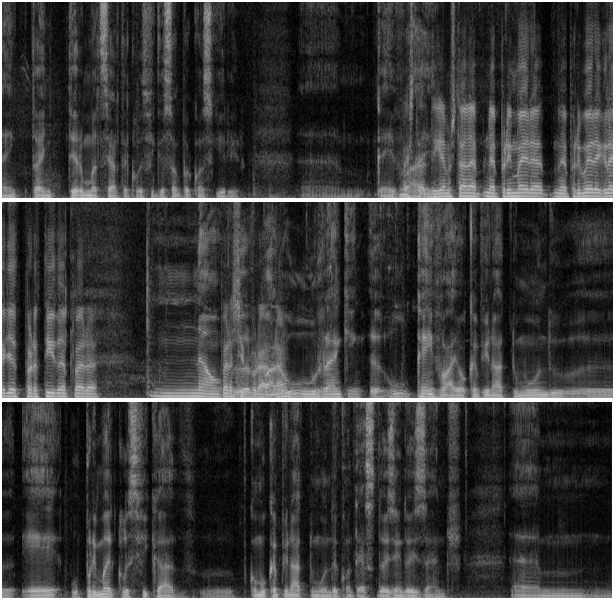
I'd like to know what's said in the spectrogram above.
em que tenho que ter uma certa classificação para conseguir ir. Uh, quem vai... Mas digamos está na, na, primeira, na primeira grelha de partida para não, para se apurar, não? o ranking, eh, o, quem vai ao Campeonato do Mundo uh, é o primeiro classificado. Uh, como o Campeonato do Mundo acontece dois em dois anos ehm,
